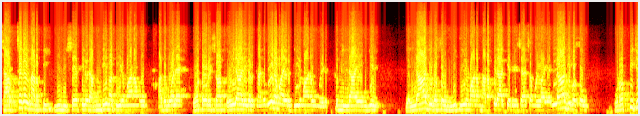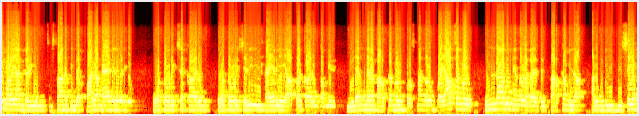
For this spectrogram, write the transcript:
ചർച്ചകൾ നടത്തി ഈ വിഷയത്തിൽ ഒരു അന്തിമ തീരുമാനവും അതുപോലെ ഓട്ടോറിക്ഷ തൊഴിലാളികൾക്ക് അനുകൂലമായ ഒരു തീരുമാനവും എടുക്കുന്നില്ല എങ്കിൽ എല്ലാ ദിവസവും ഈ തീരുമാനം നടപ്പിലാക്കിയതിനു ശേഷമുള്ള എല്ലാ ദിവസവും ഉറപ്പിച്ചു പറയാൻ കഴിയും സംസ്ഥാനത്തിന്റെ പല മേഖലകളിലും ഓട്ടോറിക്ഷക്കാരും ഓട്ടോറിക്ഷയിൽ കയറിയ യാത്രക്കാരും തമ്മിൽ നിരന്തര തർക്കങ്ങളും പ്രശ്നങ്ങളും പ്രയാസങ്ങളും ഉണ്ടാകും എന്നുള്ള കാര്യത്തിൽ തർക്കമില്ല. അതുകൊണ്ട് ഈ വിഷയം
